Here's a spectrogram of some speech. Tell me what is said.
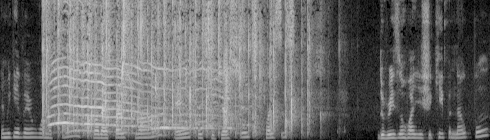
Let me give everyone a applause for that first round and for suggestions, places the reason why you should keep a notebook.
